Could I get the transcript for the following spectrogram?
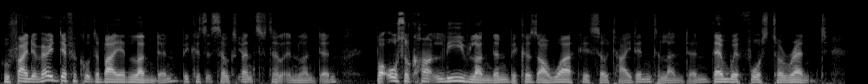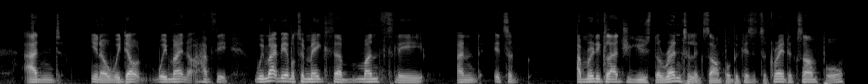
who find it very difficult to buy in London because it's so expensive still in London, but also can't leave London because our work is so tied into London, then we're forced to rent. And, you know, we don't we might not have the we might be able to make the monthly and it's a I'm really glad you used the rental example because it's a great example.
